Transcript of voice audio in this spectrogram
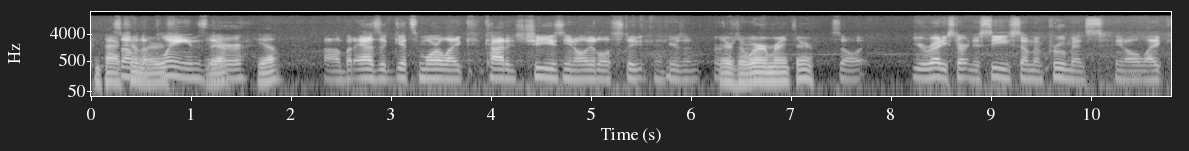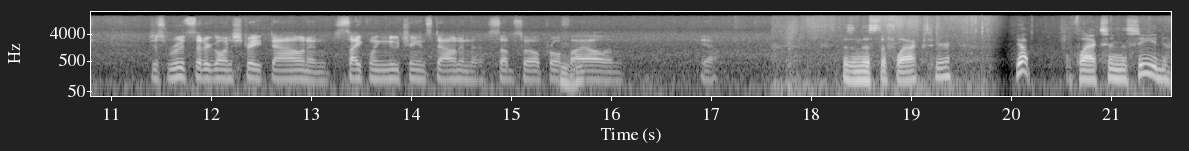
compaction some of the layers. planes there. Yeah. Uh, but as it gets more like cottage cheese, you know, it'll stay. Here's a. There's a worm right there. So, you're already starting to see some improvements. You know, like just roots that are going straight down and cycling nutrients down in the subsoil profile, mm -hmm. and yeah. Isn't this the flax here? Yep, flax in the seed.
